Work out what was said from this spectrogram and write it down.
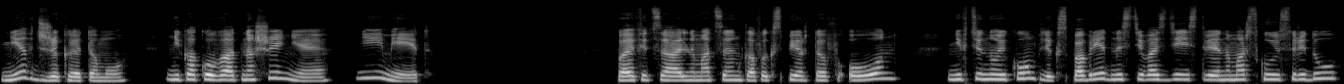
Нефть же к этому никакого отношения не имеет. По официальным оценкам экспертов ООН, нефтяной комплекс по вредности воздействия на морскую среду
